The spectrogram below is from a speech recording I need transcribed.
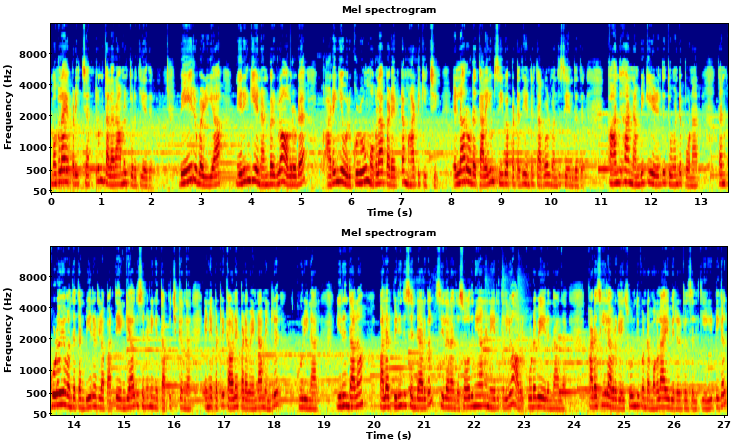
முகலாயப்படை சற்றும் தளராமல் துரத்தியது. வேறு வழியாக நெருங்கிய நண்பர்களும் அவரோட அடங்கிய ஒரு குழுவும் முகலா படையிட்ட மாட்டிக்கிச்சு. எல்லாரோட தலையும் சீவப்பட்டது என்று தகவல் வந்து சேர்ந்தது. காஞ்சஹான் நம்பிக்கை எழுந்து துவண்டு போனார். தன் கூடவே வந்த தன் வீரர்களை பார்த்து எங்கேயாவது சென்று நீங்கள் தப்பிச்சுக்கங்க. என்னை பற்றி கவலைப்பட வேண்டாம் என்று கூறினார். இருந்தாலும் பலர் பிரிந்து சென்றார்கள். சிலர் அந்த சோதனையான நேரத்திலையும் அவர் கூடவே இருந்தாங்க. கடைசியில் அவர்களை சூழ்ந்து கொண்ட முகலாய வீரர்கள் செலுத்திய ஈட்டிகள்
